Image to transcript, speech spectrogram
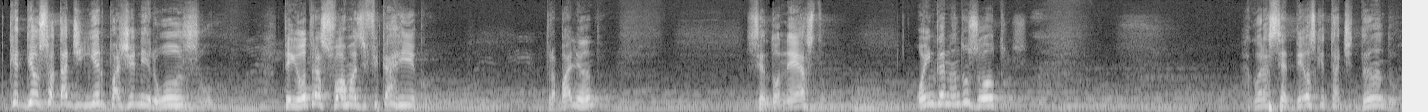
Porque Deus só dá dinheiro para generoso. Tem outras formas de ficar rico trabalhando, sendo honesto, ou enganando os outros. Agora, se é Deus que está te dando,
